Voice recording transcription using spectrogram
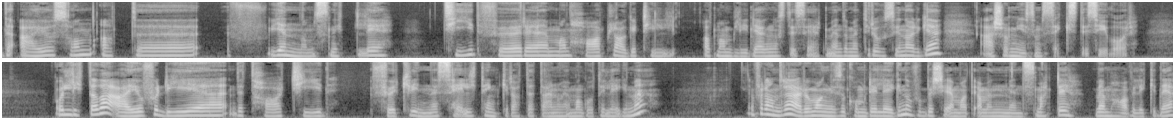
det er jo sånn at uh, gjennomsnittlig tid før uh, man har plager til at man blir diagnostisert med endometriose i Norge, er så mye som 67 år. Og litt av det er jo fordi uh, det tar tid før kvinnene selv tenker at dette er noe jeg må gå til legen med. For det andre er det jo mange som kommer til legen og får beskjed om at ja, men menssmerter, hvem har vel ikke det?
